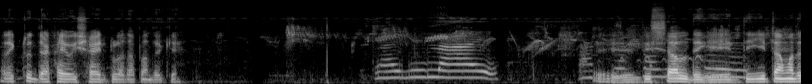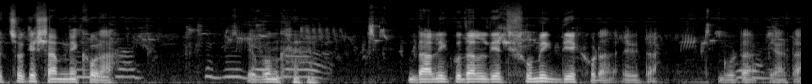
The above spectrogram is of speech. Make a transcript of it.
আর একটু দেখাই ওই সাইড সাইডগুলো আপনাদেরকে বিশাল দিঘি দিঘিটা আমাদের চোখের সামনে খোঁড়া। এবং ডালি কুদাল দিয়ে শ্রমিক দিয়ে খোড়া এটা, গোটা ইয়াটা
